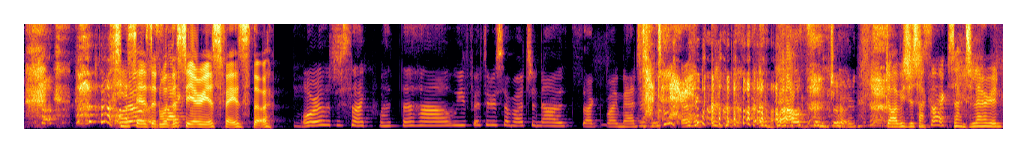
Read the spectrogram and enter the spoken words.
he says it with a serious face, though. Or just like, what the hell? We've been through so much, and now it's like my magic. Bowel syndrome. Darby's just like, just like- Xantalarian,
